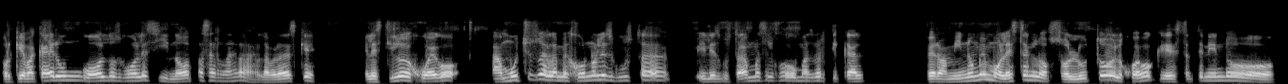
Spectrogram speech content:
porque va a caer un gol, dos goles y no va a pasar nada. La verdad es que el estilo de juego, a muchos a lo mejor no les gusta y les gustaba más el juego más vertical, pero a mí no me molesta en lo absoluto el juego que está teniendo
